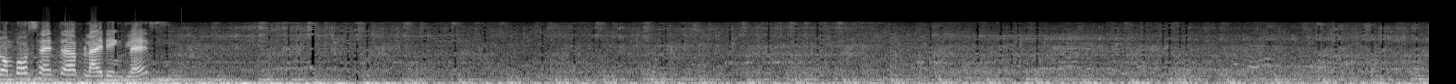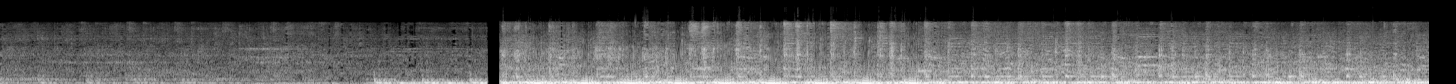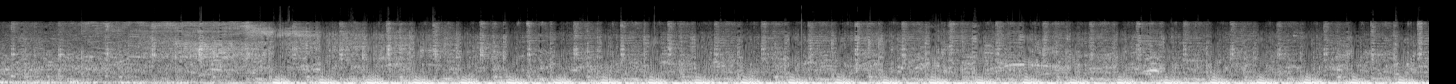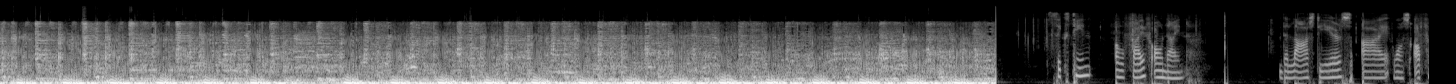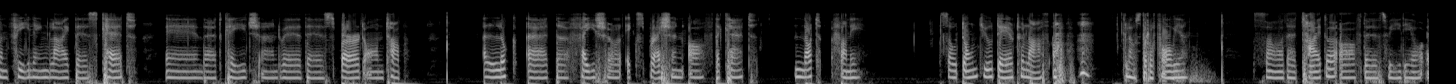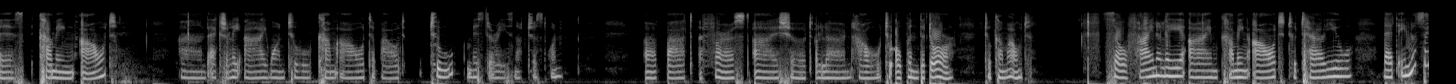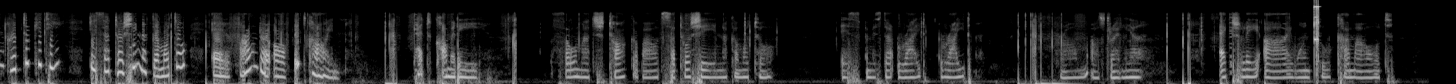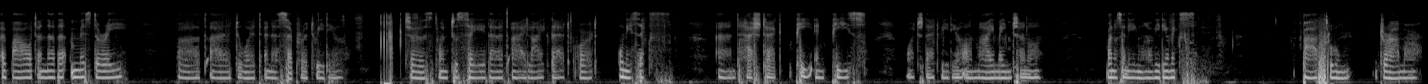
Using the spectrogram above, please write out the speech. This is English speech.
jumbo setup sliding glass. Oh five oh. The last years, I was often feeling like this cat in that cage and with this bird on top. I look at the facial expression of the cat. Not funny. So don't you dare to laugh. Claustrophobia. So the title of this video is Coming Out. And actually I want to come out about two mysteries, not just one. Uh, but first I should learn how to open the door to come out. So finally, I'm coming out to tell you that innocent crypto is Satoshi Nakamoto, a founder of Bitcoin. Cat comedy. So much talk about Satoshi Nakamoto. Is Mr. Wright Right from Australia. Actually, I want to come out about another mystery, but I'll do it in a separate video. Just want to say that I like that word unisex and hashtag P and peace. Watch that video on my main channel. Manasani Video Mix bathroom drama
